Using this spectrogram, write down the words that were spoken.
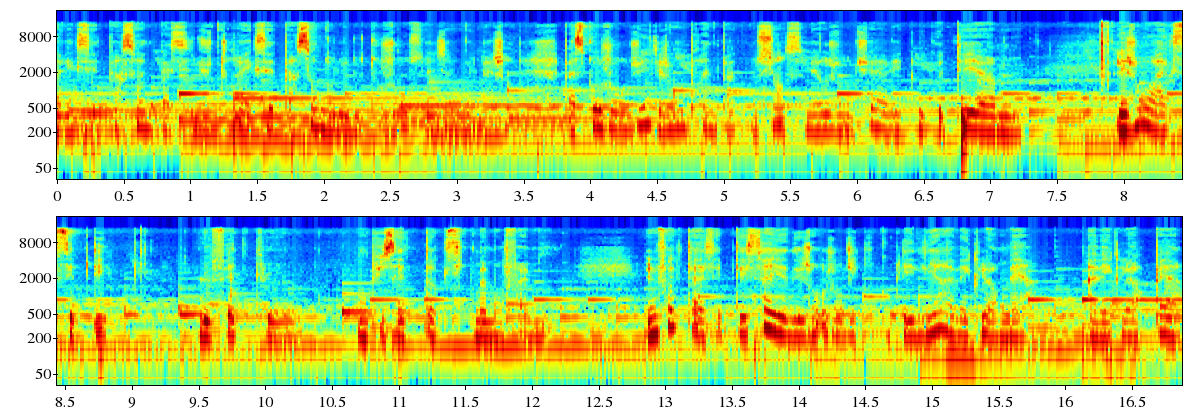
avec cette personne, passer du temps avec cette personne au lieu de toujours se dire oui, machin. Parce qu'aujourd'hui, les gens ne prennent pas conscience. Mais aujourd'hui, avec le côté. Euh, les gens ont accepté le fait qu'on puisse être toxique même en famille. Une fois que tu as accepté ça, il y a des gens aujourd'hui qui coupent les liens avec leur mère, avec leur père.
